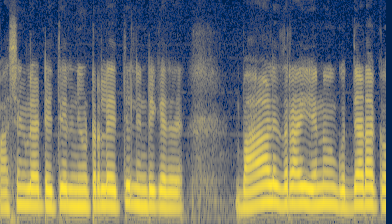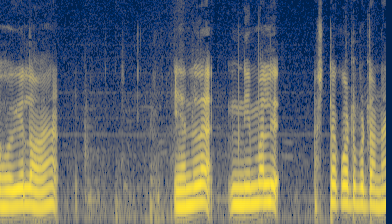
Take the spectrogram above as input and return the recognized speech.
ಪಾಸಿಂಗ್ ಲೈಟ್ ಐತಿ, ಇಲ್ಲಿ ನ್ಯೂಟ್ರಲ್ ಐತಿ, ಇಲ್ಲಿ ಇಂಡಿಕೇಟರ್ ಭಾಳ ಇದ್ರಾಗ ಏನು ಗುದ್ದಾಡಕ್ಕೆ ಹೋಗಿಲ್ಲ ಎಲ್ಲ ನಿಮ್ಮಲ್ಲಿ ಅಷ್ಟೇ ಕೊಟ್ಬಿಟ್ಟಾನ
